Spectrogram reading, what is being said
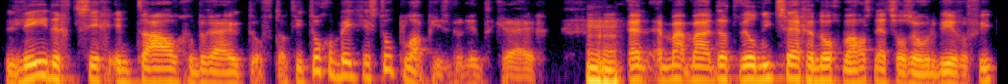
ledigt zich in taal gebruikt. Of dat hij toch een beetje stoplapjes begint te krijgen. Mhm. En, en, maar, maar dat wil niet zeggen, nogmaals, net zoals over de biografie.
